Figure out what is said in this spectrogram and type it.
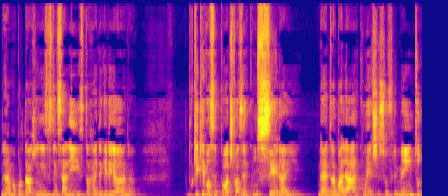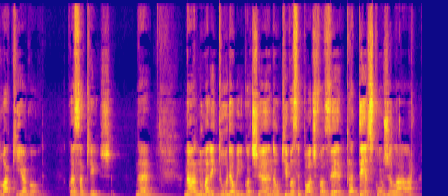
né? uma abordagem existencialista, heideggeriana. O que, que você pode fazer com ser aí? Né? Trabalhar com este sofrimento no aqui e agora, com essa queixa. Né? Na, numa leitura winnicottiana, o que você pode fazer para descongelar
